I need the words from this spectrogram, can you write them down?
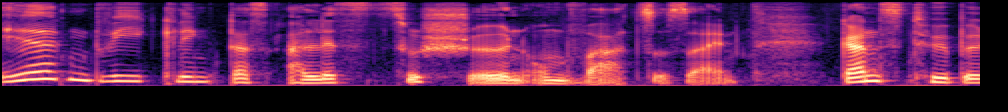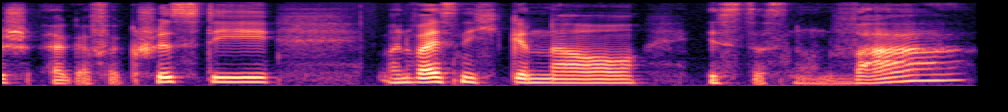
irgendwie klingt das alles zu schön, um wahr zu sein. Ganz typisch Agatha Christie. Man weiß nicht genau, ist das nun wahr?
